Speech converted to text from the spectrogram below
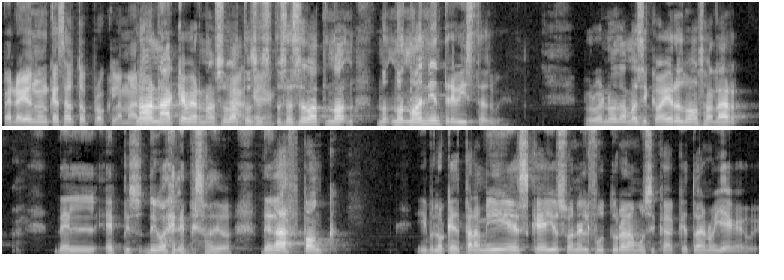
pero ellos nunca se autoproclamaron. No, nada que ver, no. Esos Ah, vatos, ok. es- o sea, esos vatos no, no, no, no hay ni entrevistas, güey. Pero bueno, damas y caballeros, vamos a hablar del episodio, digo, del episodio, de Daft Punk. Y lo que para mí es que ellos son el futuro de la música que todavía no llega, güey.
